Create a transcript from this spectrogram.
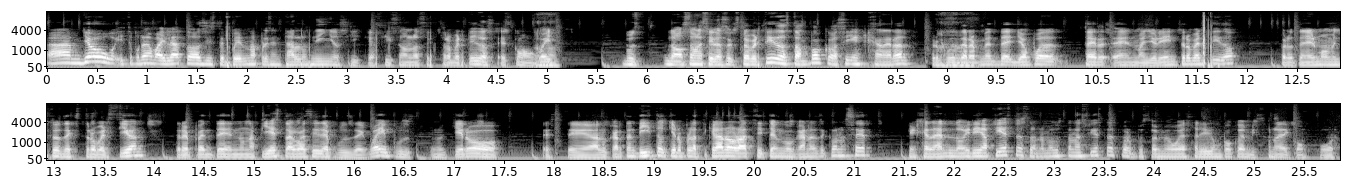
I'm Joe. Y se ponen a bailar todos y se ponen a presentar a los niños y que así son los extrovertidos. Es como, güey, pues no son así los extrovertidos tampoco, así en general. Pero pues de repente yo puedo ser en mayoría introvertido, pero tener momentos de extroversión. De repente en una fiesta o algo así de pues de güey, pues quiero este alocar tantito, quiero platicar, ahora sí tengo ganas de conocer. En general no iría a fiestas o no me gustan las fiestas, pero pues hoy me voy a salir un poco de mi zona de confort.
